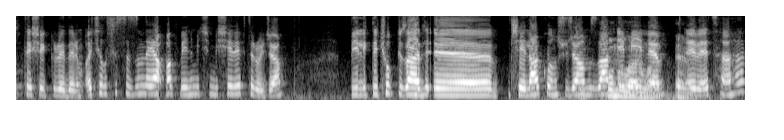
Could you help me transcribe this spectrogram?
Çok teşekkür ederim. Açılışı sizinle yapmak benim için bir şereftir hocam. Birlikte çok güzel e, şeyler konuşacağımızdan Konular eminim. var, evet. evet. hı hı.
